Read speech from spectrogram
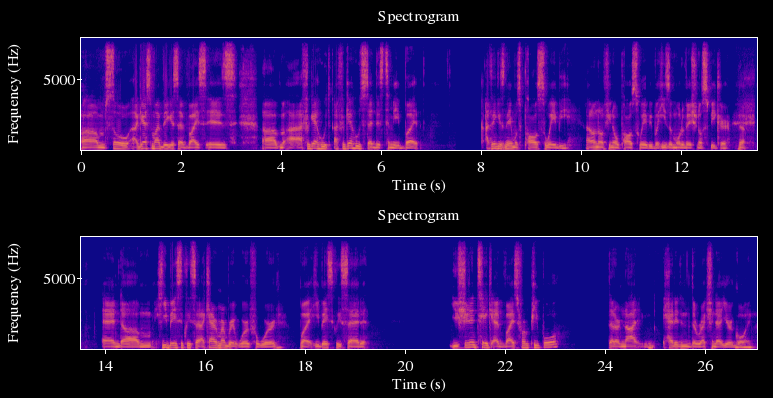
Um, so I guess my biggest advice is, um, I forget who I forget who said this to me, but I think his name was Paul Swaby. I don't know if you know Paul Swaby, but he's a motivational speaker. Yeah. And um, he basically said, I can't remember it word for word, but he basically said, you shouldn't take advice from people that are not headed in the direction that you're going.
